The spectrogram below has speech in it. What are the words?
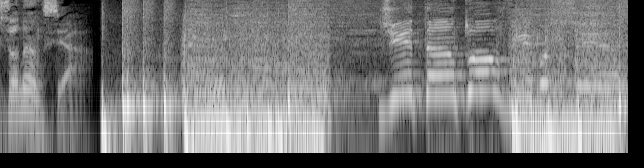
Dissonância. De tanto ouvir você,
